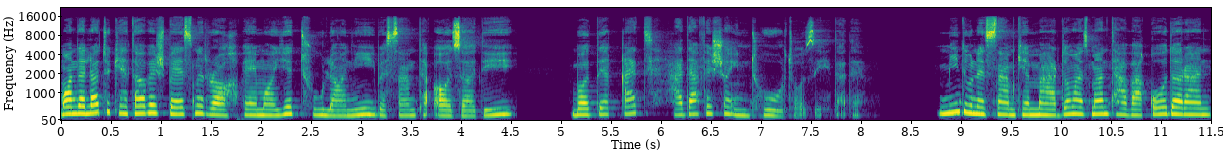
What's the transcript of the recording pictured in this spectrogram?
ماندلا تو کتابش به اسم راهپیمایی طولانی به سمت آزادی با دقت هدفش رو اینطور توضیح داده. می‌دونستم که مردم از من توقع دارن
